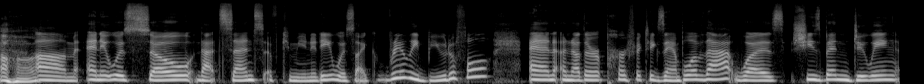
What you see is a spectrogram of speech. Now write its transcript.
Uh Um, and it was so, that sense of community was like really beautiful. And another perfect example of that was she's been doing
